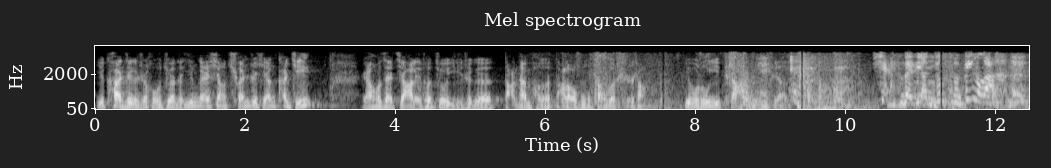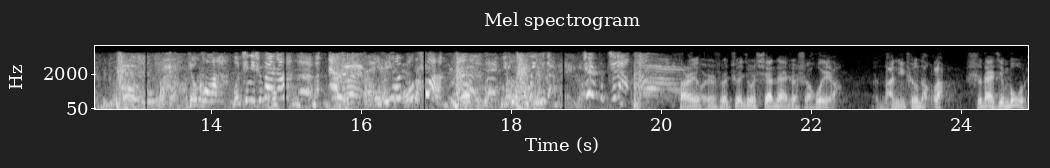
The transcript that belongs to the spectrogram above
一看这个之后，觉得应该向全智贤看齐，然后在家里头就以这个打男朋友、打老公当做时尚。一不如意，啪就一撇子。下次再这样你就死定了。有空吗？我请你吃饭呢。你的英文不错，以后会一点，真不知道。当然有人说，这就是现在这社会啊，男女平等了，时代进步了。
